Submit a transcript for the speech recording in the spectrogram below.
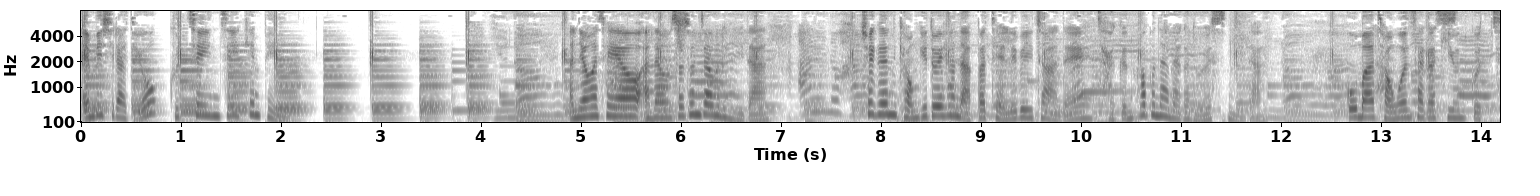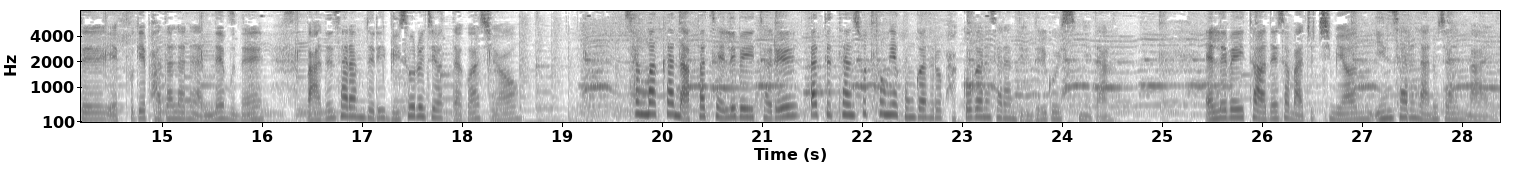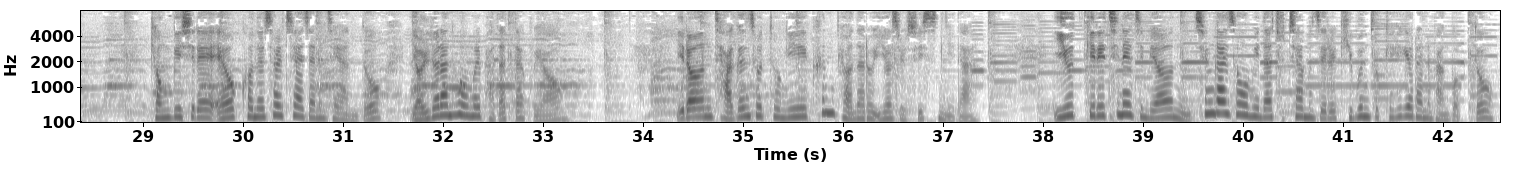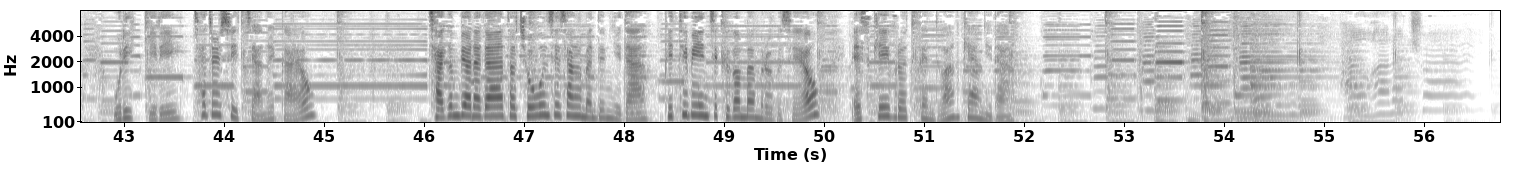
MBC 라디오 Good Change 캠페인 안녕하세요. 아나운서 손정은입니다. 최근 경기도의 한 아파트 엘리베이터 안에 작은 화분 하나가 놓였습니다. 꼬마 정원사가 키운 꽃을 예쁘게 봐달라는 안내문에 많은 사람들이 미소를 지었다고 하죠. 삭막한 아파트 엘리베이터를 따뜻한 소통의 공간으로 바꿔가는 사람들이 늘고 있습니다. 엘리베이터 안에서 마주치면 인사를 나누자는 말, 경비실에 에어컨을 설치하자는 제안도 열렬한 호응을 받았다고요. 이런 작은 소통이 큰 변화로 이어질 수 있습니다. 이웃끼리 친해지면 층간소음이나 주차 문제를 기분 좋게 해결하는 방법도 우리끼리 찾을 수 있지 않을까요? 작은 변화가 더 좋은 세상을 만듭니다. BTV인지 그것만 물어보세요. SK 브로드밴드와 함께합니다.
